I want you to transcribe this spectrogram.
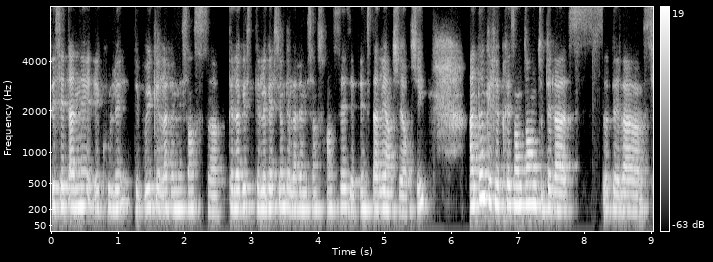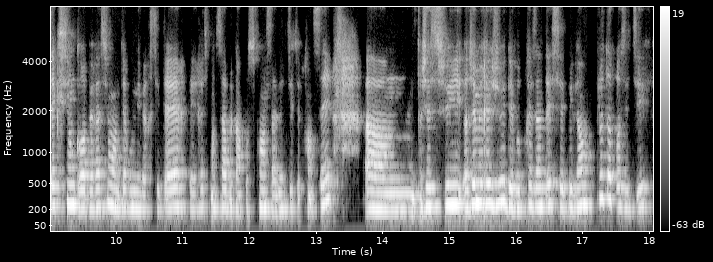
de cette année écoulée depuis que la Renaissance, de la délégation de la Renaissance française est installée en Géorgie. En tant que représentante de la de la section coopération interuniversitaire et responsable Campus France à l'Institut français. Euh, je, suis, je me réjouis de vous présenter ce bilan plutôt positif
